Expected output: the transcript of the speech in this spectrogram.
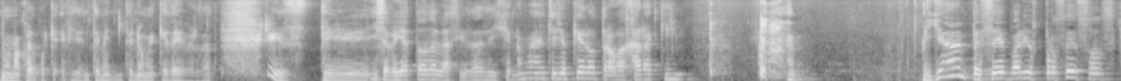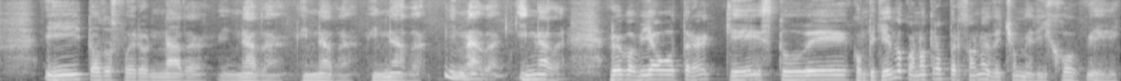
No me acuerdo porque evidentemente no me quedé, ¿verdad? Este, y se veía toda la ciudad y dije, no manches, yo quiero trabajar aquí. y ya empecé varios procesos y todos fueron nada y nada y nada y nada y nada y nada. Luego había otra que estuve compitiendo con otra persona, de hecho me dijo eh,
